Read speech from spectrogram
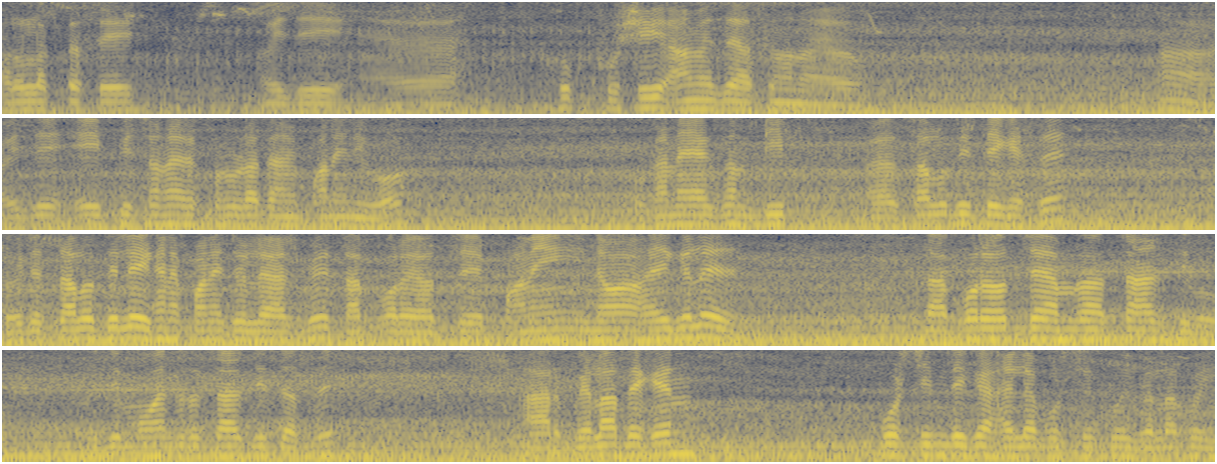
ভালো লাগতেছে। ওই যে খুব খুশি আমেজে আছে মনে হয় হ্যাঁ ওই যে এই পিছনের খোলটাতে আমি পানি নিব। ওখানে একজন ডিপ চালু দিতে গেছে। তো এটা চালু দিলে এখানে পানি চলে আসবে। তারপরে হচ্ছে পানি নেওয়া হয়ে গেলে তারপরে হচ্ছে আমরা চার্জ দিব। ওই যে মহেন্দ্র চার্জ দিতেছে। আর বেলা দেখেন, পশ্চিম দিকে হাইলা পড়ছে, কই বেলা কই?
